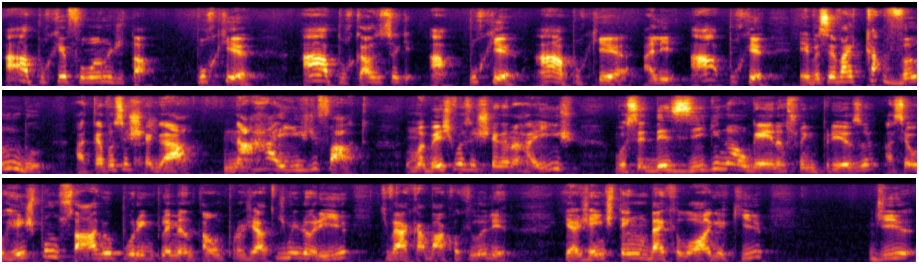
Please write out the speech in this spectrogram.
Ah, porque fulano de tal. Por quê? Ah, por causa disso aqui. Ah, por quê? Ah, porque ali. Ah, por quê? E aí você vai cavando até você chegar na raiz de fato. Uma vez que você chega na raiz, você designa alguém na sua empresa a ser o responsável por implementar um projeto de melhoria que vai acabar com aquilo ali. E a gente tem um backlog aqui de,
